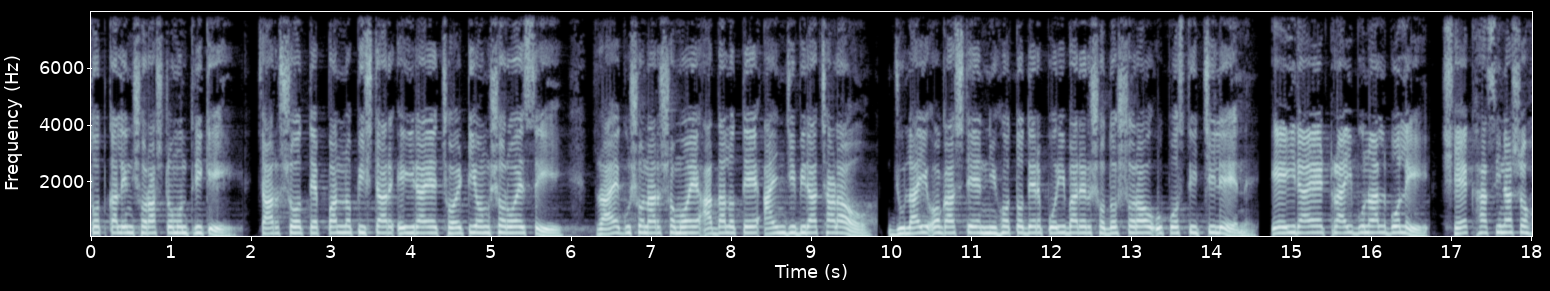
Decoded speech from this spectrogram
তৎকালীন স্বরাষ্ট্রমন্ত্রীকে। চারশো তেপ্পান্ন পৃষ্ঠার এই রায়ে ছয়টি অংশ রয়েছে। রায় ঘোষণার সময় আদালতে আইনজীবীরা ছাড়াও জুলাই অগাস্টে নিহতদের পরিবারের সদস্যরাও উপস্থিত ছিলেন। এই রায়ে ট্রাইব্যুনাল বলে শেখ হাসিনা সহ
